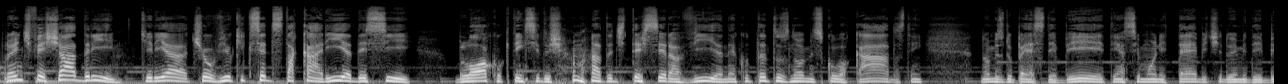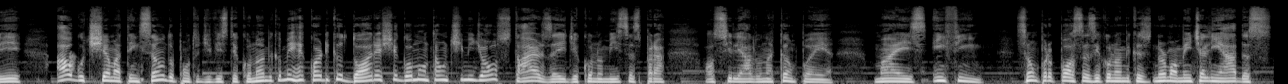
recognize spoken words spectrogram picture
Para a gente fechar, Adri, queria te ouvir o que, que você destacaria desse bloco que tem sido chamado de terceira via, né, com tantos nomes colocados, tem nomes do PSDB, tem a Simone Tebet do MDB. Algo te chama atenção do ponto de vista econômico? Eu me recordo que o Dória chegou a montar um time de All-Stars aí de economistas para auxiliá-lo na campanha. Mas, enfim, são propostas econômicas normalmente alinhadas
